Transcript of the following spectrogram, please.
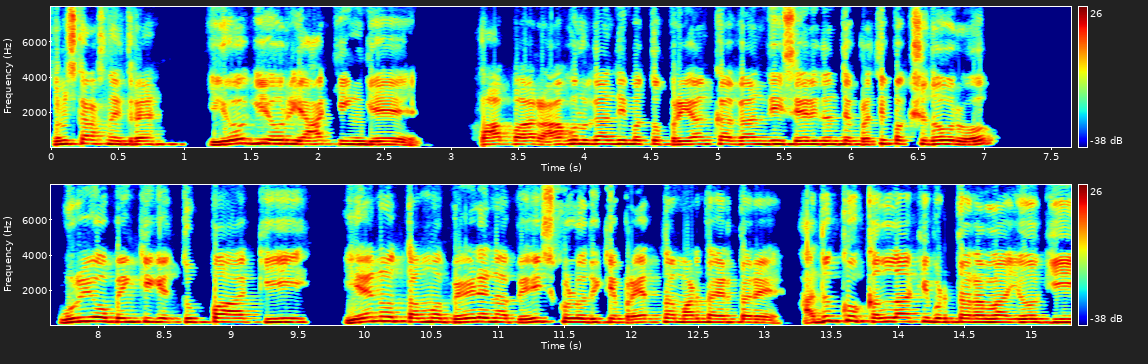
ನಮಸ್ಕಾರ ಸ್ನೇಹಿತರೆ, ಯೋಗಿಯವರು ಯಾಕೆ ಹಿಂಗೆ? ಪಾಪ ರಾಹುಲ್ ಗಾಂಧಿ ಮತ್ತು ಪ್ರಿಯಾಂಕಾ ಗಾಂಧಿ ಸೇರಿದಂತೆ ಪ್ರತಿಪಕ್ಷದವರು ಉರಿಯೋ ಬೆಂಕಿಗೆ ತುಪ್ಪ ಹಾಕಿ ಏನೋ ತಮ್ಮ ಬೇಳೆನ ಬೇಯಿಸ್ಕೊಳ್ಳೋದಿಕ್ಕೆ ಪ್ರಯತ್ನ ಮಾಡ್ತಾ ಇರ್ತಾರೆ. ಅದಕ್ಕೂ ಕಲ್ಲಾಕಿ ಬಿಡ್ತಾರಲ್ಲ ಯೋಗಿ.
